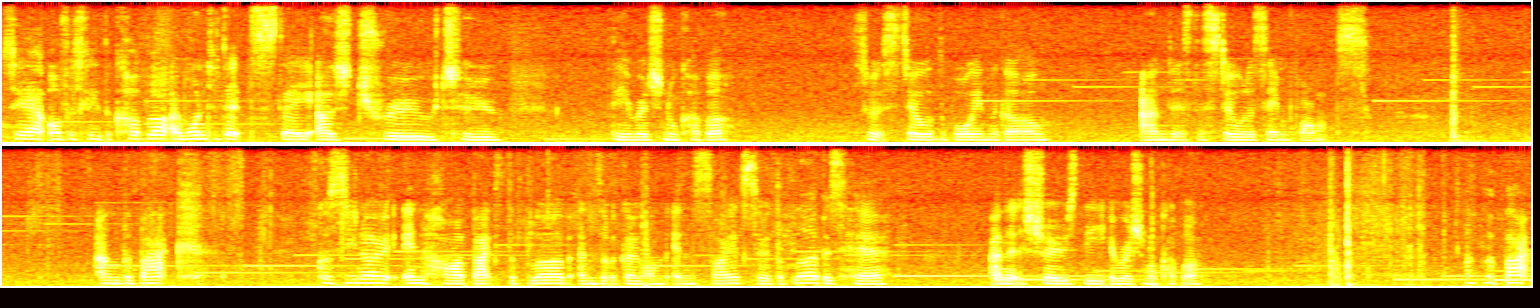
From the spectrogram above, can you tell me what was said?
So yeah obviously the cover I wanted it to stay as true to the original cover. So it's still the boy and the girl and it's the, still the same fonts. And the back because you know in hardbacks the blurb ends up going on the inside. So the blurb is here and it shows the original cover at the back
